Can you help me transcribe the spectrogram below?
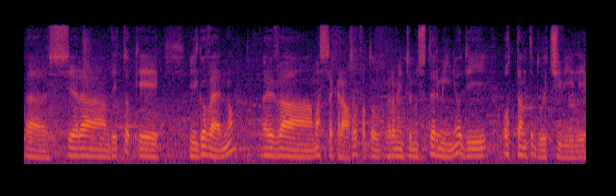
eh, si era detto che il governo aveva massacrato, ha fatto veramente uno sterminio di 82 civili.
